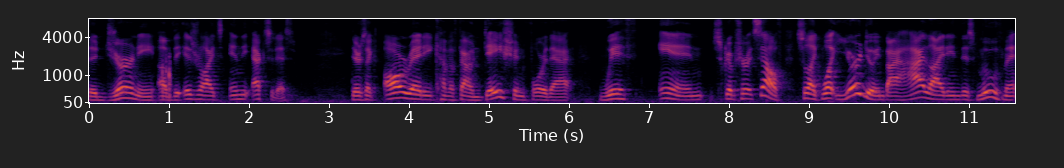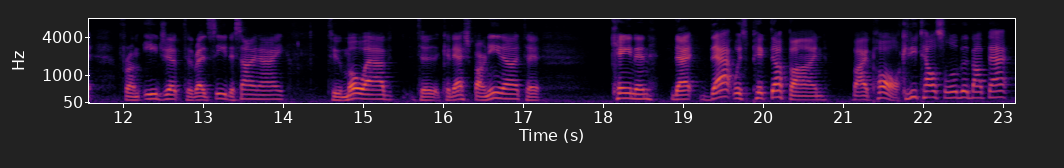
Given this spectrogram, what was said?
the journey of the Israelites in the Exodus there's like already kind of a foundation for that within scripture itself. So like what you're doing by highlighting this movement from Egypt to the Red Sea to Sinai to Moab to Kadesh Barnea to Canaan that that was picked up on by Paul. Could you tell us a little bit about that?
